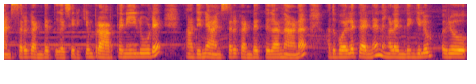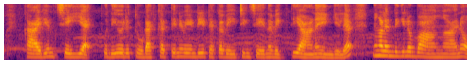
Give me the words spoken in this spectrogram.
ആൻസർ കണ്ടെത്തുക. ശരിക്കും പ്രാർത്ഥനയിലൂടെ അതിന് ആൻസർ കണ്ടെത്തുക എന്നാണ്. അതുപോലെ തന്നെ നിങ്ങൾ എന്തെങ്കിലും ഒരു കാര്യം ചെയ്യാൻ പുതിയൊരു തുടക്കത്തിന് വേണ്ടിയിട്ടൊക്കെ വെയിറ്റിംഗ് ചെയ്യുന്ന വ്യക്തിയാണ് എങ്കിൽ നിങ്ങൾ എന്തെങ്കിലും വാങ്ങാനോ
